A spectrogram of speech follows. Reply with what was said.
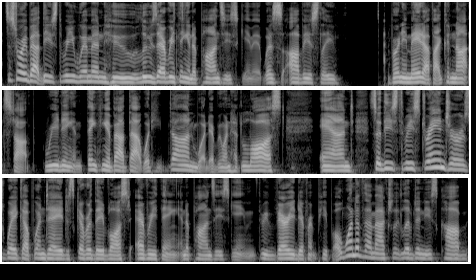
it's a story about these three women who lose everything in a Ponzi scheme. It was obviously Bernie Madoff. I could not stop reading and thinking about that, what he'd done, what everyone had lost. And so these three strangers wake up one day, discover they've lost everything in a Ponzi scheme. Three very different people. One of them actually lived in East Cobb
